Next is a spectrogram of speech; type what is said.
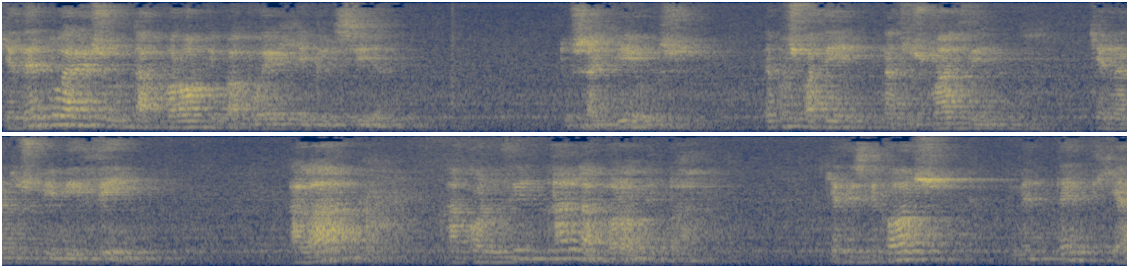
Και δεν του αρέσουν τα πρότυπα που έχει η Εκκλησία. Τους Αγίους δεν προσπαθεί να τους μάθει και να τους μιμηθεί. Αλλά ακολουθεί άλλα πρότυπα. Και δυστυχώς με τέτοια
